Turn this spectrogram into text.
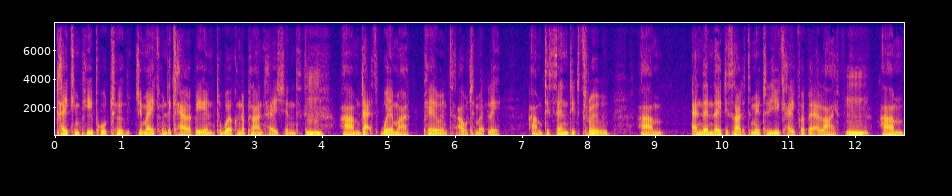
taking people to Jamaica and the Caribbean to work on the plantations. Hmm. Um, that's where my parents ultimately um, descended through. Um, and then they decided to move to the UK for a better life. Hmm. Um,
